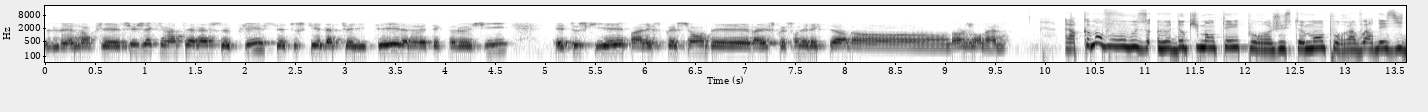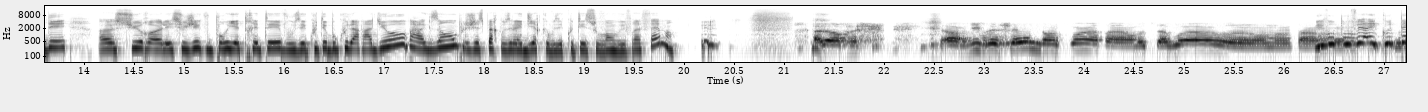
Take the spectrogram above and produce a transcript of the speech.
les- donc les sujets qui m'intéressent le plus c'est tout ce qui est d'actualité la nouvelle technologie et tout ce qui est l'expression des l'expression des lecteurs dans dans le journal Alors comment vous vous euh, documentez pour justement pour avoir des idées euh, sur euh, les sujets que vous pourriez traiter? Vous écoutez beaucoup la radio par exemple. J'espère que vous allez dire que vous écoutez souvent Vivre FM. alors alors Vivre FM dans le coin enfin en Haute-Savoie euh, enfin, Mais vous pouvez écouter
